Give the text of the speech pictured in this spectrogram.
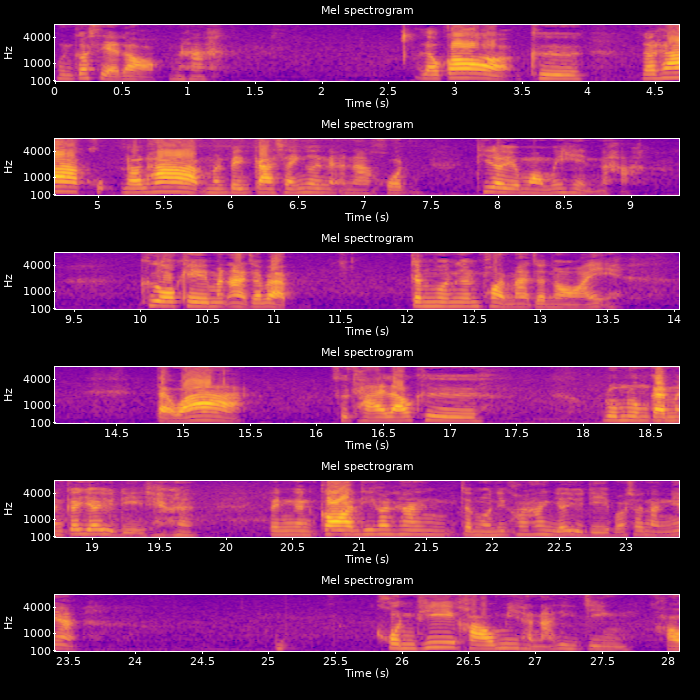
คุณก็เสียดอกนะคะ แล้วก็คือแล้วถ้าแล้วถ้ามันเป็นการใช้เงินในอนาคตที่เรายังมองไม่เห็นนะคะ คือโอเคมันอาจจะแบบจำนวนเงินผ่อนมันอาจจะน้อย แต่ว่าสุดท้ายแล้วคือ รวมๆกันมันก็เยอะอยู่ดีใช่ไหมเป็นเงินก้อนที่ค่อนข้างจำนวนที่ค่อนข้างเยอะอยู่ดี เพราะฉะนั้นเนี่ย คนที่เขามีฐานะจริง ๆ เขา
